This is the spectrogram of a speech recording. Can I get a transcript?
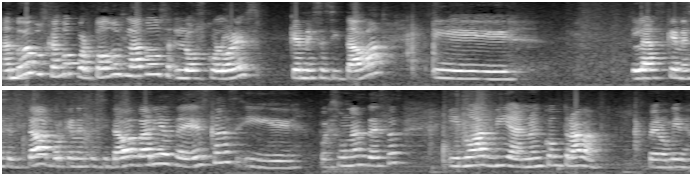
Anduve buscando por todos lados los colores que necesitaba y las que necesitaba porque necesitaba varias de estas y pues unas de estas y no había, no encontraba. Pero mira,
